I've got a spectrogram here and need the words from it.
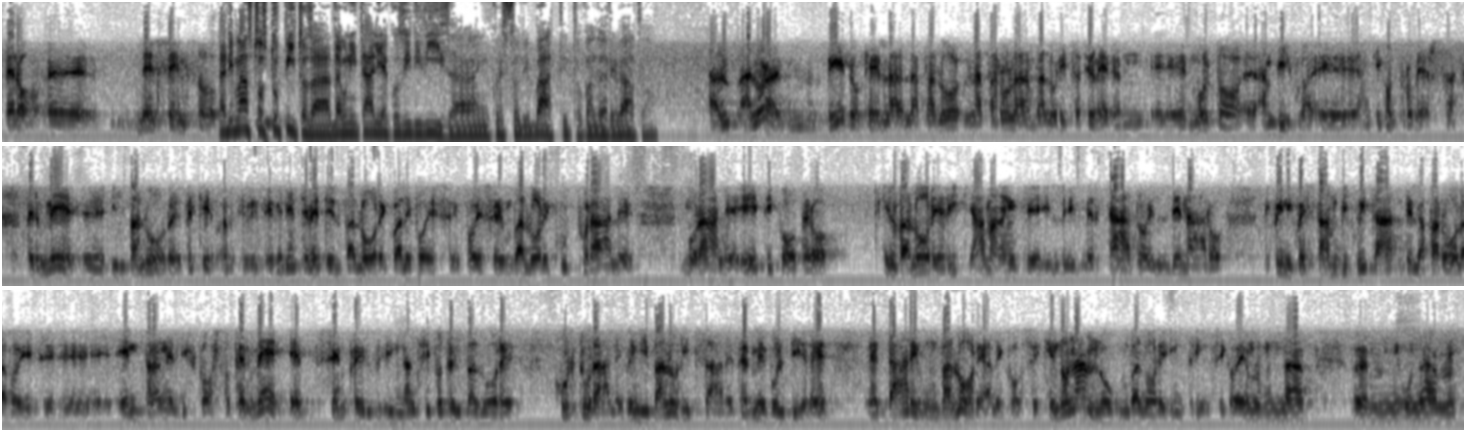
però eh, nel senso... È rimasto stupito da, da, un'Italia così divisa in questo dibattito quando è arrivato? Allora vedo che la, la, palo, la parola valorizzazione ehm, è, è molto eh, ambigua e anche controversa. Per me eh, il valore, perché eh, evidentemente il valore quale può essere? Può essere un valore culturale, morale, etico, però il valore richiama anche il, il mercato, il denaro e quindi questa ambiguità della parola poi eh, entra nel discorso. Per me è sempre il, innanzitutto il valore culturale, quindi valorizzare per me vuol dire eh, dare un valore alle cose che non hanno un valore intrinseco, è una, um, una um,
